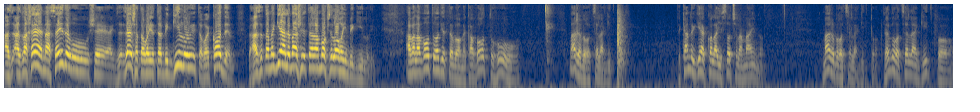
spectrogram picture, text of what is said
אז, אז לכן הסדר הוא שזה שאתה רואה יותר בגילוי, אתה רואה קודם, ואז אתה מגיע למשהו יותר עמוק שלא רואים בגילוי. אבל אבות הוא עוד יותר בעומק. אבות הוא, מה הרב רוצה להגיד פה? וכאן הגיע כל היסוד של המים. מה הרב רוצה להגיד פה? הרב רוצה להגיד פה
